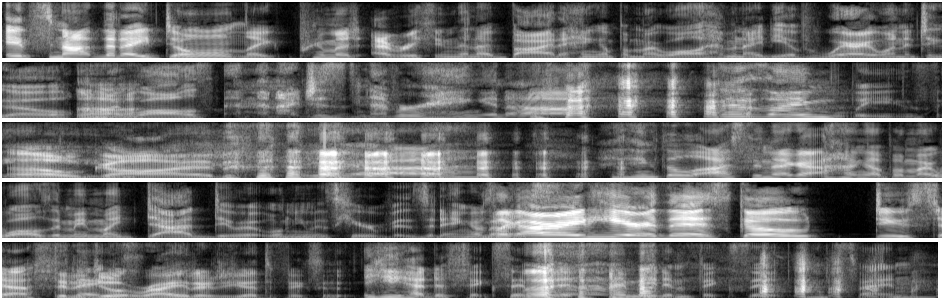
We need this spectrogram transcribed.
it's not that I don't like pretty much everything that I buy to hang up on my wall. I have an idea of where I want it to go on my Uh-huh. walls, and then I just never hang it up because I'm lazy. oh God. Yeah. I think the last thing that got hung up on my walls, I made my dad do it when he was here visiting. I was like, "All right, here, this, go do stuff." Did he do it right or did you have to fix it? He had to fix it, but I made him fix it. It's fine.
